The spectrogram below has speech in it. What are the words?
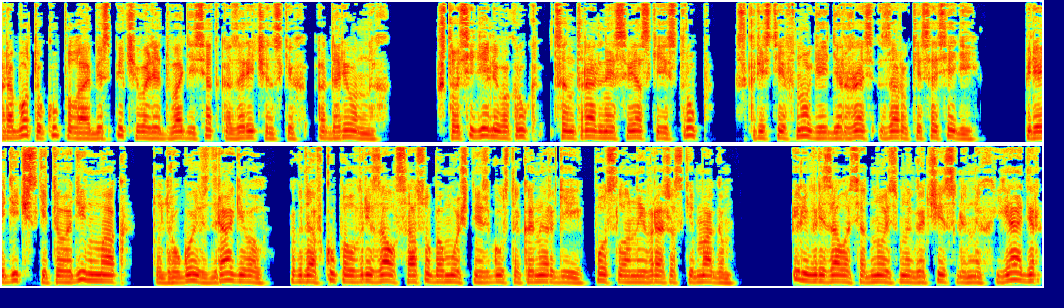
Работу купола обеспечивали два десятка зареченских одаренных, что сидели вокруг центральной связки из труб, скрестив ноги и держась за руки соседей. Периодически то один маг, то другой вздрагивал, когда в купол врезался особо мощный сгусток энергии, посланный вражеским магом, или врезалось одно из многочисленных ядер,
